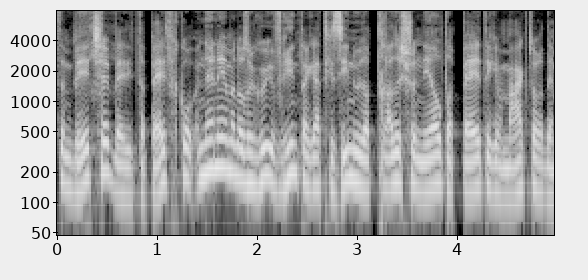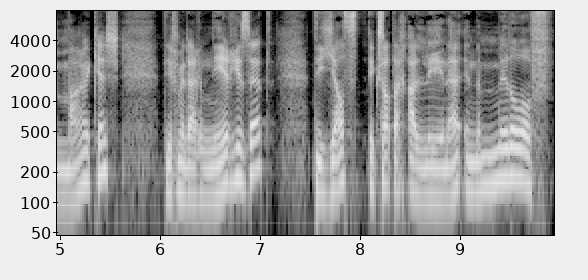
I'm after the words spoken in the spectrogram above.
een beetje, bij die tapijtverkoper. Nee, nee, maar dat is een goede vriend. Dan gaat je zien hoe dat traditioneel tapijten gemaakt worden in Marrakesh. Die heeft mij daar neergezet. Die gast, ik zat daar alleen, hè, in the middle of...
